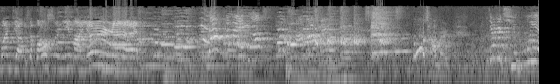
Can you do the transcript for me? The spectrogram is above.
管讲，是保是你满意儿哎。大门就是娶姑爷。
